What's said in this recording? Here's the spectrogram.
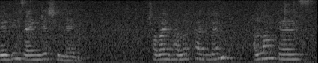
লেডিজ অ্যাঙ্গে সেলাই। সবাই ভালো থাকবেন। আল্লাহ হাফেজ।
